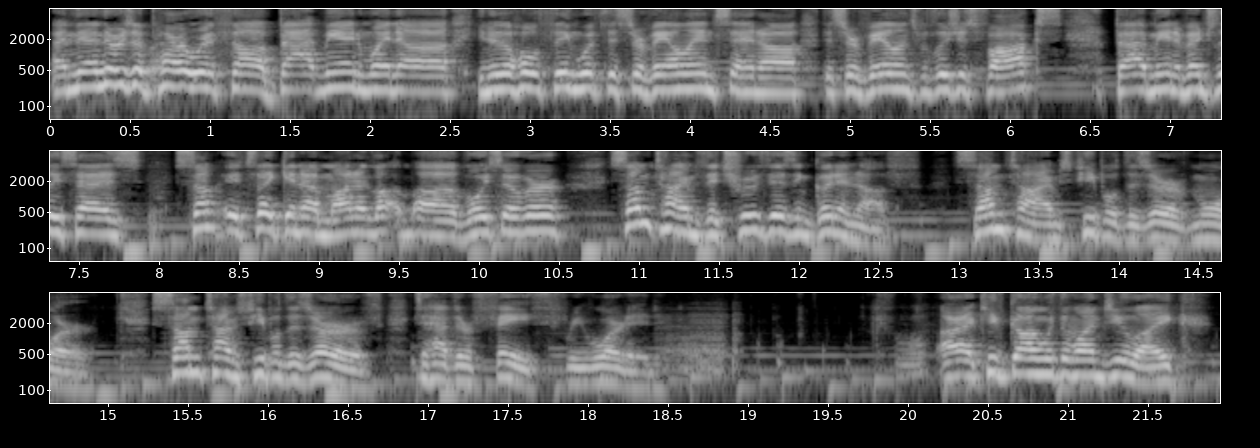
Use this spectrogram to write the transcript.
And then there's a part with uh, Batman when uh, you know the whole thing with the surveillance and uh, the surveillance with Lucius Fox. Batman eventually says some. It's like in a monologue uh, voiceover. Sometimes the truth isn't good enough. Sometimes people deserve more. Sometimes people deserve to have their faith rewarded. All right, keep going with the ones you like.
